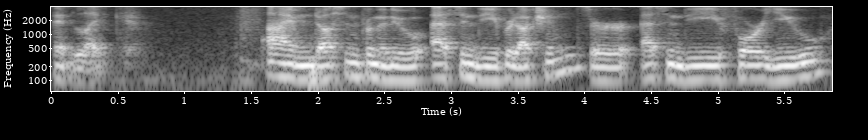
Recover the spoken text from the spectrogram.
and like. I'm Dustin from the new S&D Productions, or S&D for You,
